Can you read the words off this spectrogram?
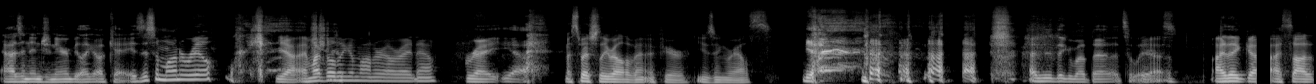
as an engineer and be like, okay, is this a monorail? Like, yeah, am I building a monorail right now? Right. Yeah. Especially relevant if you're using Rails. Yeah. I didn't think about that. That's hilarious. Yeah. I think uh, I saw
